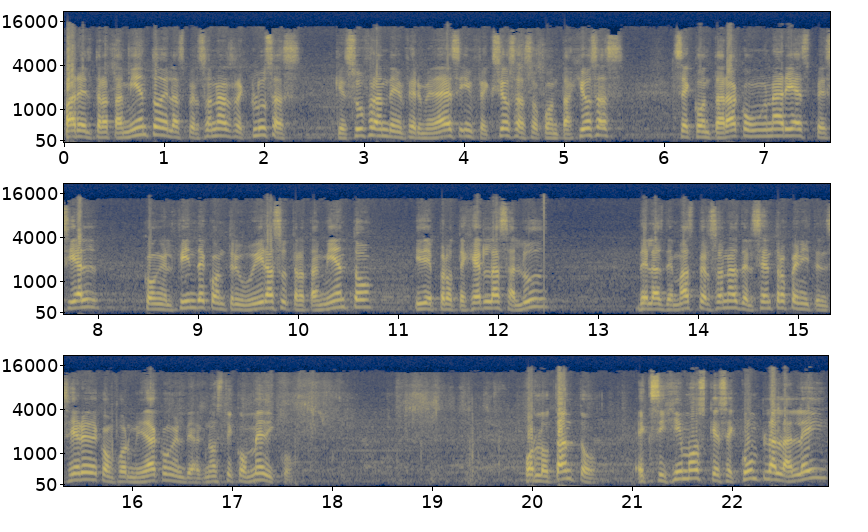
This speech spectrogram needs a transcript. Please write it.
Para el tratamiento de las personas reclusas que sufran de enfermedades infecciosas o contagiosas, se contará con un área especial con el fin de contribuir a su tratamiento y de proteger la salud de las demás personas del centro penitenciario de conformidad con el diagnóstico médico. Por lo tanto, exigimos que se cumpla la ley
